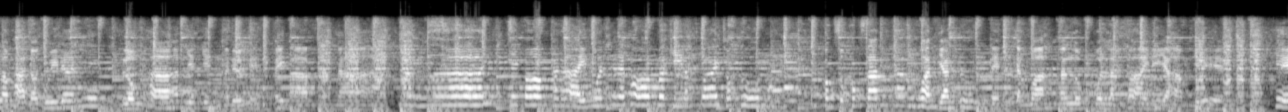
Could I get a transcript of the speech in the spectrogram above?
แล้วพาเจ้าทุยเดินเล่นลมพัดเย็นเย็นมาเดินเล่นไปตามคันนามันไม้ใจปองถ้าได้นวลเนื้อทองมาขี่หลังควายชมทุ่งคงสุขคงสันทั้งวันยันรุ่งเต้นจังหวะตะลุงบนหลังควายในยามเย็นเฮ้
